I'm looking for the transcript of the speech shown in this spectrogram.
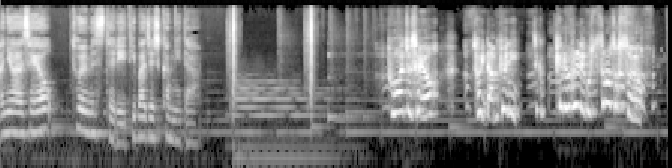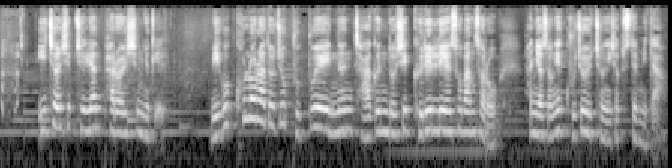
안녕하세요. 토요미스테리 디바제시카입니다. 도와주세요. 저희 남편이 지금 피를 흘리고 쓰러졌어요. 2017년 8월 16일 미국 콜로라도주 북부에 있는 작은 도시 그릴리의 소방서로 한 여성의 구조 요청이 접수됩니다.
